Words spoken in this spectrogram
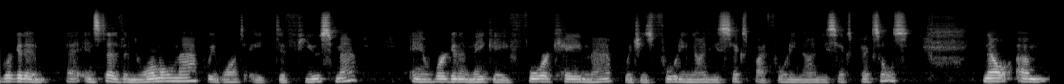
we're going to, uh, instead of a normal map, we want a diffuse map. And we're going to make a 4K map, which is 4096 by 4096 pixels. Now, um,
